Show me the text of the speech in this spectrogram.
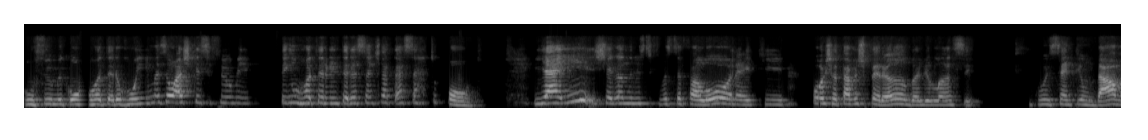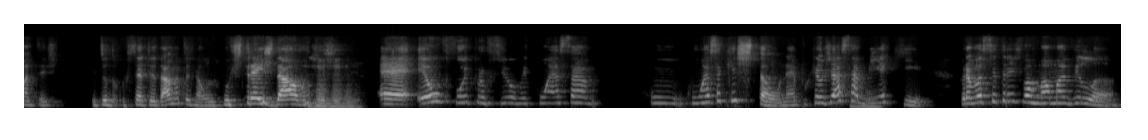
um filme com um roteiro ruim, mas eu acho que esse filme tem um roteiro interessante até certo ponto. E aí, chegando nisso que você falou, né, que, poxa, eu estava esperando ali o lance com os 101 Dálmatas, e tudo, 101 Dálmatas não, os três Dálmatas, é, eu fui para o filme com essa, com, com essa questão, né, porque eu já sabia uhum. que para você transformar uma vilã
